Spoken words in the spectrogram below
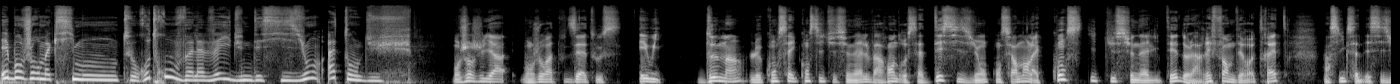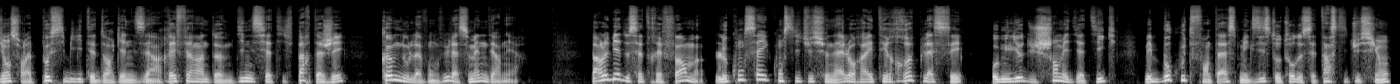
Et bonjour Maxime, on te retrouve à la veille d'une décision attendue. Bonjour Julia, bonjour à toutes et à tous. Et oui, demain, le Conseil constitutionnel va rendre sa décision concernant la constitutionnalité de la réforme des retraites, ainsi que sa décision sur la possibilité d'organiser un référendum d'initiative partagée, comme nous l'avons vu la semaine dernière. Par le biais de cette réforme, le Conseil constitutionnel aura été replacé au milieu du champ médiatique, mais beaucoup de fantasmes existent autour de cette institution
